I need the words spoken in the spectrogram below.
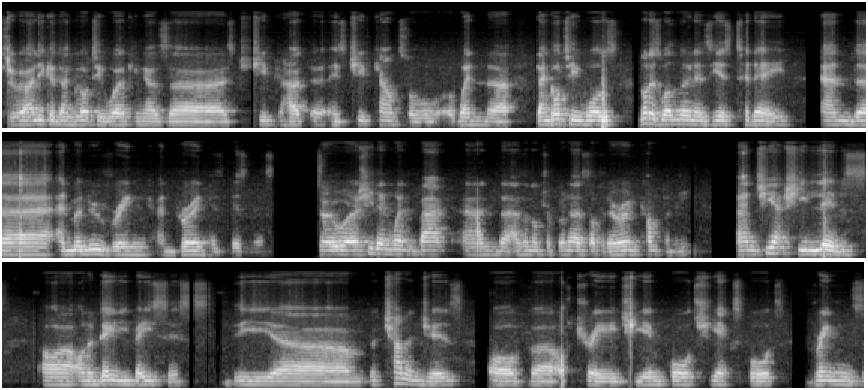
to Aliko Dangote working as his chief his chief counsel when Dangote was not as well known as he is today, and uh, and maneuvering and growing his business. So uh, she then went back and, uh, as an entrepreneur, started her own company, and she actually lives on a daily basis the um, the challenges of of trade. She imports, she exports, brings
